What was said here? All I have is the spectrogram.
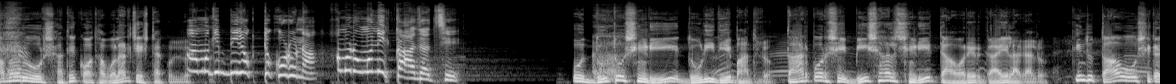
আবারও ওর সাথে কথা বলার চেষ্টা করল। আমাকে বিরক্ত করো না আমার অনেক কাজ আছে। ও দুটো সিঁড়ি দড়ি দিয়ে বাঁধলো তারপর সেই বিশাল সিঁড়ি টাওয়ারের গায়ে লাগালো কিন্তু তাও সেটা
